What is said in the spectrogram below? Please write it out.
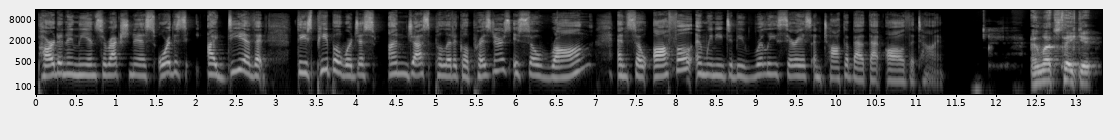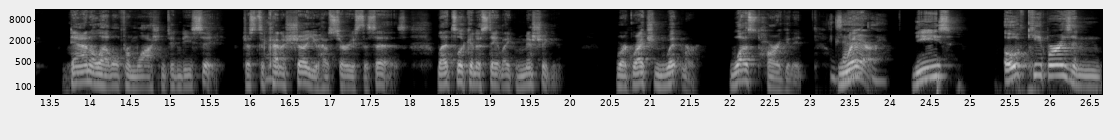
pardoning the insurrectionists or this idea that these people were just unjust political prisoners is so wrong and so awful. And we need to be really serious and talk about that all the time. And let's take it down a level from Washington, D.C., just to okay. kind of show you how serious this is. Let's look at a state like Michigan, where Gretchen Whitmer was targeted, exactly. where these oath keepers and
